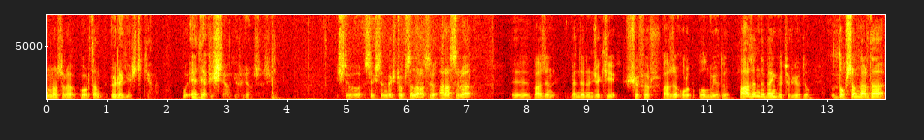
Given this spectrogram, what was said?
Ondan sonra oradan öyle geçtik yani. Bu edep işte görüyor musunuz? İşte o 85-90 arası ara sıra e, bazen benden önceki şoför bazen olup olmuyordu. Bazen de ben götürüyordum. 90'larda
